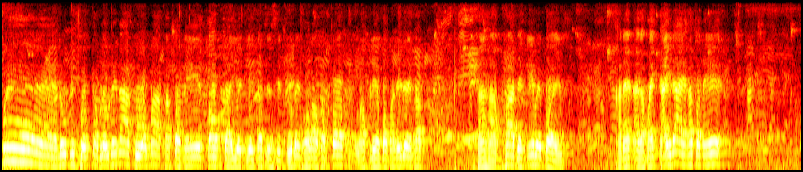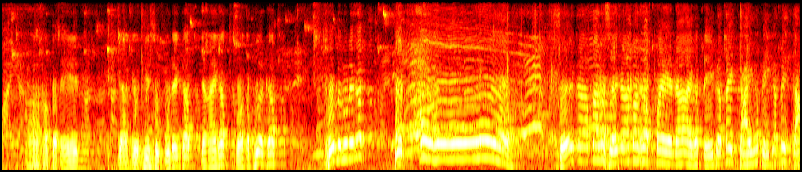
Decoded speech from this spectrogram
แม่ลูกนี้สวนกับเร็วได้น่ากลัวมากครับตอนนี้ต้องใจเย็นๆครับเจสินหมูได้ของเราครับต้องลำเลียงประมาณนี้ด้วยครับถ้าหากพลาดอย่างนี้บ่อยๆคะแนนอาจจะไปไกลได้ครับตอนนี้อ่าครับตอนนี้ยังอยู่ที่สุดหมูเด้งครับยังไงครับสวนกับเพื่อนครับชุดเลยลูกนี้ครับปุ๊บโอ้โหสวยงามมากครับสวยงามมากครับไม่ได้ครับหนีกันไม่ไกลครับหนีกันไม่ไกล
